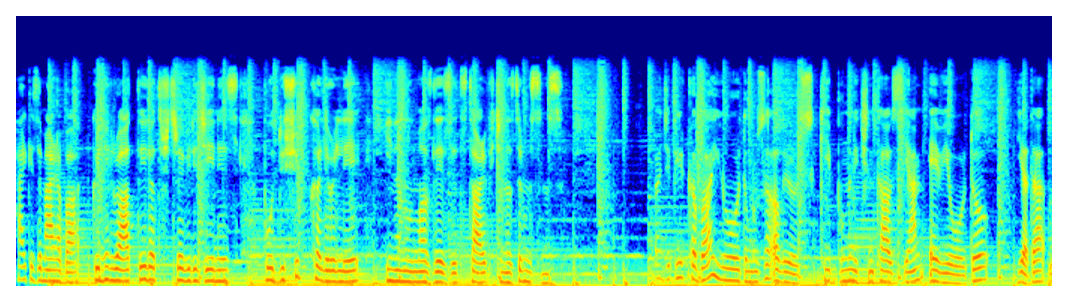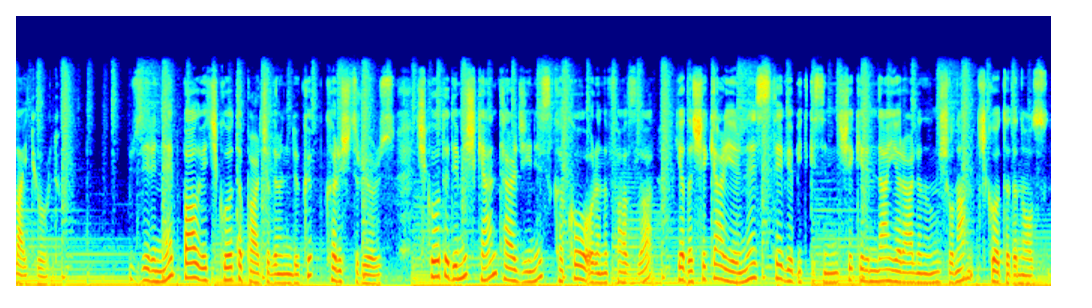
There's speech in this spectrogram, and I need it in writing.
Herkese merhaba. Gönül rahatlığıyla atıştırabileceğiniz bu düşük kalorili inanılmaz lezzeti tarif için hazır mısınız? Önce bir kaba yoğurdumuzu alıyoruz ki bunun için tavsiyem ev yoğurdu ya da light yoğurdu. Üzerine bal ve çikolata parçalarını döküp karıştırıyoruz. Çikolata demişken tercihiniz kakao oranı fazla ya da şeker yerine stevia bitkisinin şekerinden yararlanılmış olan çikolatadan olsun.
